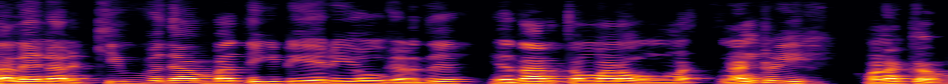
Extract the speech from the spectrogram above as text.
தலைநர் கிவ்வு தான் பற்றிக்கிட்டு எரியுங்கிறது யதார்த்தமான உண்மை. நன்றி வணக்கம்.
